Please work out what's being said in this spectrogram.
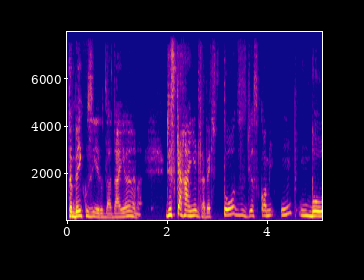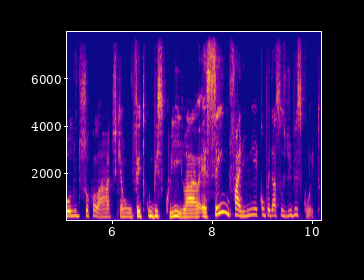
também cozinheiro da Diana, Diz que a rainha Elizabeth todos os dias come um, um bolo de chocolate, que é um feito com biscuit lá, é sem farinha e com pedaços de biscoito.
